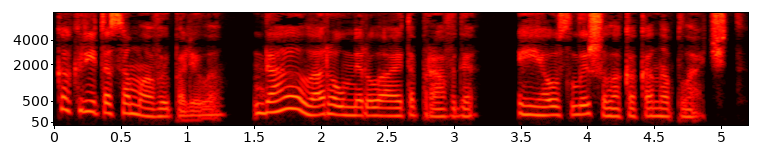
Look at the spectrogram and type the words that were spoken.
как Рита сама выпалила. Да, Лара умерла, это правда. И я услышала, как она плачет.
